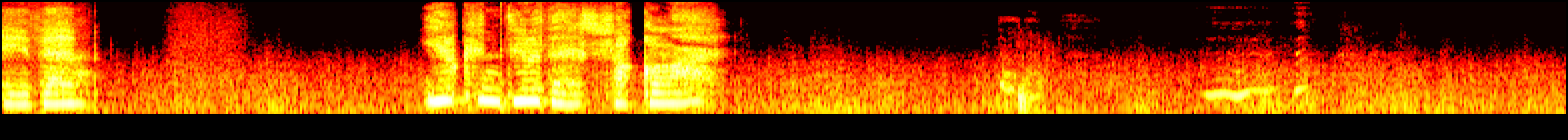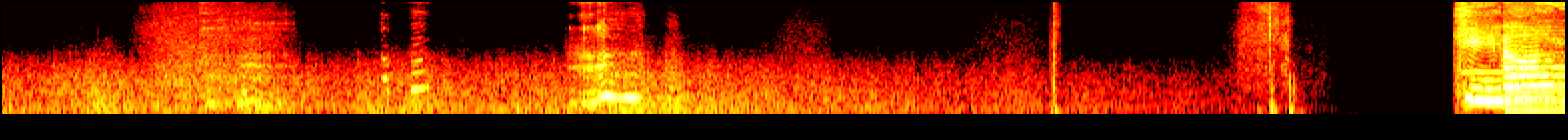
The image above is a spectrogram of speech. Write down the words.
Okay then. You can do this, Chocola. There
